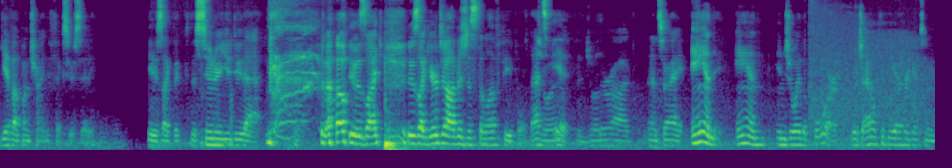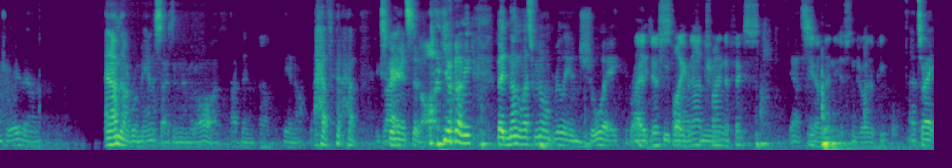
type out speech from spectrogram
give up on trying to fix your city. He was like, the, the sooner you do that, you know, he was like, he was like, your job is just to love people. That's enjoy it. The, enjoy the ride. That's right. And and enjoy the poor, which I don't think we ever get to enjoy them. And I'm not romanticizing them at all. I've, I've been, you know, I've, I've experienced it all. You know what I mean? But nonetheless, we don't really enjoy right. Right, just like not community. trying to fix, Yes, you know, then you just enjoy the people. that's right.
